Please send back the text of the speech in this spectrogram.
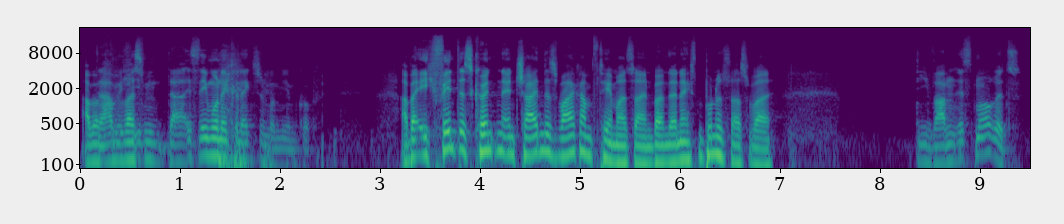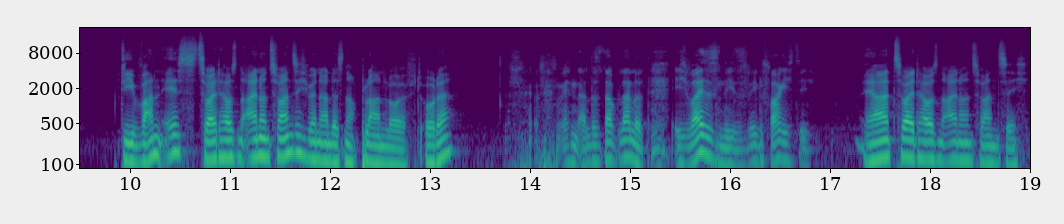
aber da, was, eben, da ist irgendwo eine Connection bei mir im Kopf. Aber ich finde, es könnte ein entscheidendes Wahlkampfthema sein bei der nächsten Bundestagswahl. Die wann ist Moritz? die wann ist? 2021, wenn alles nach Plan läuft, oder? wenn alles nach Plan läuft. Ich weiß es nicht, deswegen frage ich dich. Ja, 2021.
